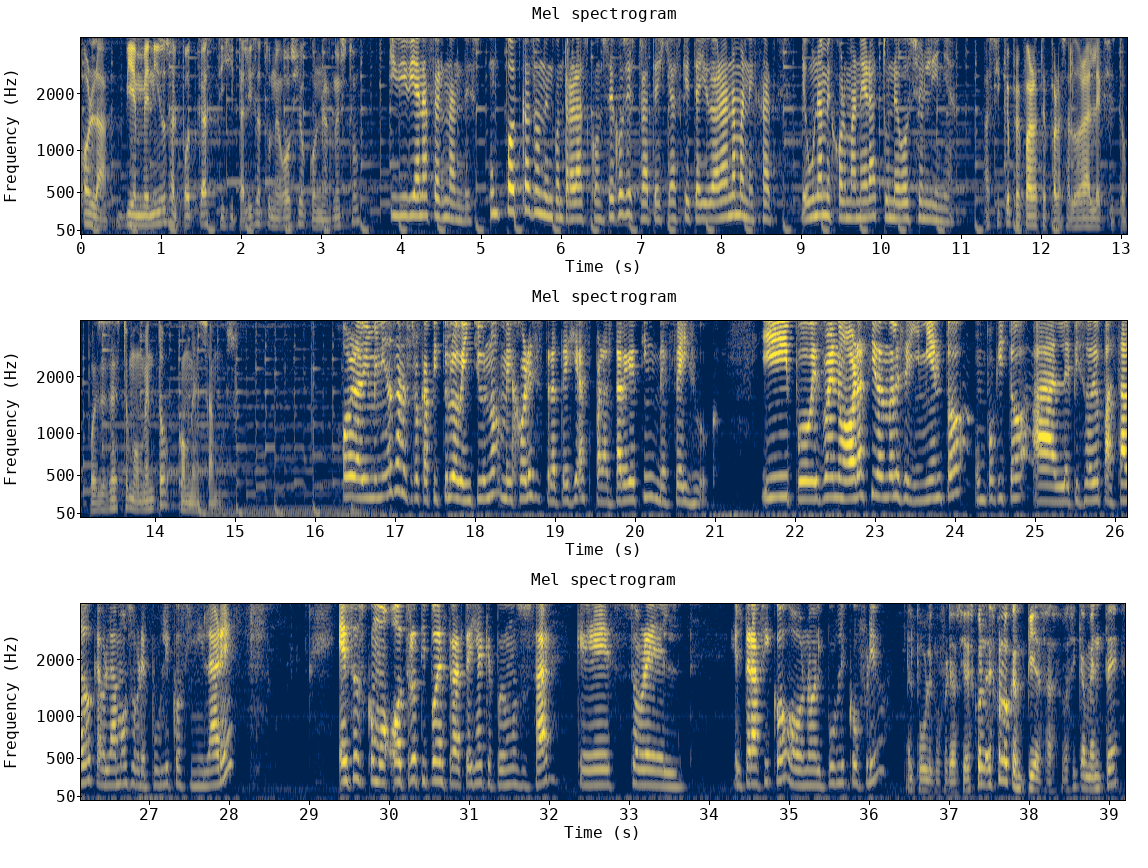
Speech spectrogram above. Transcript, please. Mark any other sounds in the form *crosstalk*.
Hola, bienvenidos al podcast Digitaliza tu negocio con Ernesto y Viviana Fernández, un podcast donde encontrarás consejos y estrategias que te ayudarán a manejar de una mejor manera tu negocio en línea. Así que prepárate para saludar al éxito, pues desde este momento comenzamos. Hola, bienvenidos a nuestro capítulo 21, Mejores estrategias para targeting de Facebook. Y pues bueno, ahora sí dándole seguimiento un poquito al episodio pasado que hablamos sobre públicos similares eso es como otro tipo de estrategia que podemos usar, que es sobre el, tráfico o no, el público frío. El público frío, sí, es con, es con lo que empiezas. Básicamente,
